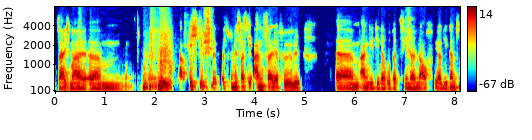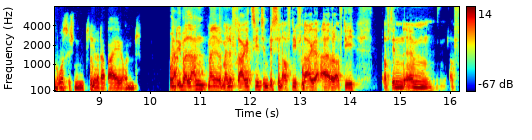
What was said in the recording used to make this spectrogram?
sage ich mal, ähm, ja, wichtigste, also zumindest was die Anzahl der Vögel ähm, angeht, die darüber ziehen. Da sind auch ja die ganzen russischen Tiere dabei und und ja. über Land, meine, meine Frage zielt ein bisschen auf die Frage äh, oder auf die auf den ähm, auf,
